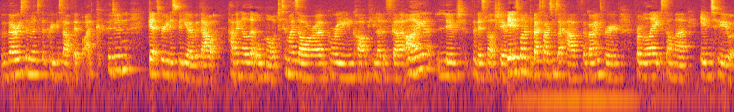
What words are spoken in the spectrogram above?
very similar to the previous outfit but I couldn't get through this video without having a little nod to my Zara green khaki leather skirt. I lived for this last year. It is one of the best items I have for going through from the late summer into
